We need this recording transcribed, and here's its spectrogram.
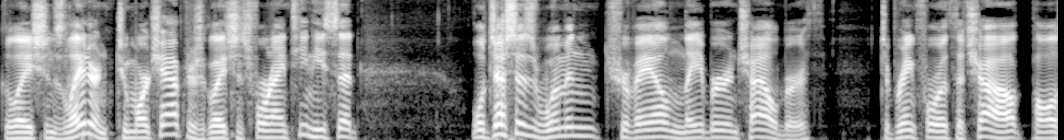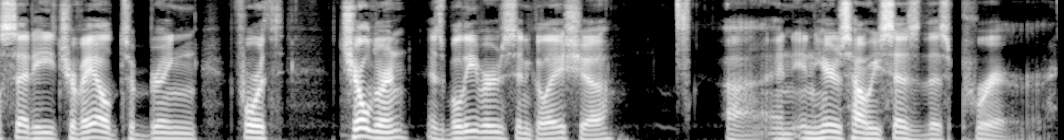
Galatians later in two more chapters, Galatians 4:19, he said, "Well, just as women travail and labor in childbirth to bring forth a child, Paul said he travailed to bring forth children as believers in Galatia. Uh, and, and here's how he says this prayer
